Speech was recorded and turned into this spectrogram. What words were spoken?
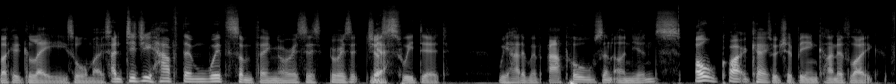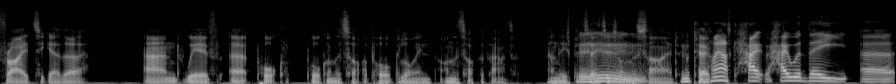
like a glaze almost. And did you have them with something, or is this, or is it just? yes, we did. We had it with apples and onions, Oh, right, okay. which are being kind of like fried together, and with uh, pork pork on the top, a pork loin on the top of that, and these potatoes on the Mm. side. Okay. Can I ask how how are they? Uh,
